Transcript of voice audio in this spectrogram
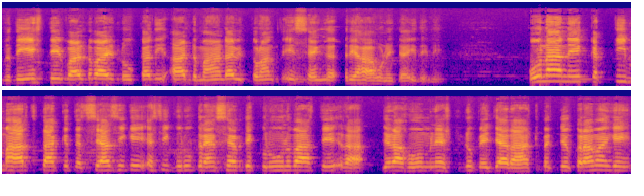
ਵਿਦੇਸ਼ ਦੇ ਵਰਲਡ ਵਾਈਡ ਲੋਕਾਂ ਦੀ ਆ ਡਿਮਾਂਡ ਹੈ ਵੀ ਤੁਰੰਤ ਇਹ ਸਿੰਘ ਰਿਹਾ ਹੋਣੇ ਚਾਹੀਦੇ ਨੇ। ਉਹਨਾਂ ਨੇ 31 ਮਾਰਚ ਤੱਕ ਦੱਸਿਆ ਸੀ ਕਿ ਅਸੀਂ ਗੁਰੂ ਗ੍ਰੰਥ ਸਾਹਿਬ ਦੇ ਕਾਨੂੰਨ ਵਾਸਤੇ ਰਾ- ਜਿਹੜਾ ਹੋਮ ਮਿਨਿਸਟਰ ਨੂੰ ਭੇਜਿਆ ਰਾਸ਼ਟਰਪਤੀ ਨੂੰ ਕਰਾਵਾਂਗੇ।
